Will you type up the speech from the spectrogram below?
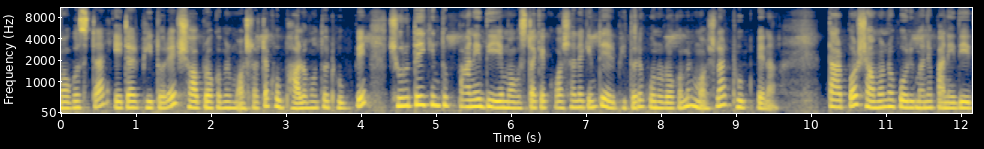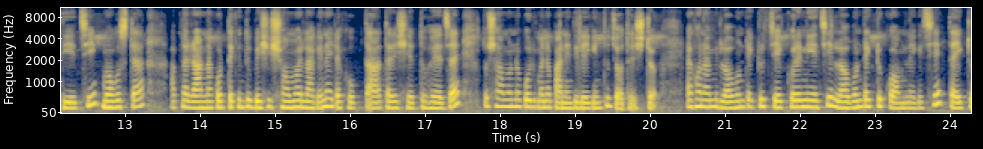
মগজটা, এটার ভিতরে সব রকমের মশলাটা খুব ভালো মতো ঢুকবে। শুরুতেই কিন্তু পানি দিয়ে মগজটাকে কষালে কিন্তু এর ভিতরে কোনো রকমের মশলা ঢুকবে না। তারপর সামান্য পরিমাণে পানি দিয়ে দিয়েছি। মগজটা আপনার রান্না করতে কিন্তু বেশি সময় লাগে না, এটা খুব তাড়াতাড়ি সেদ্ধ হয়ে যায়। তো সামান্য পরিমাণে পানি দিলেই কিন্তু যথেষ্ট। এখন আমি লবণটা একটু চেক করে নিয়েছি, লবণটা একটু কম লেগেছে, তাই একটু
